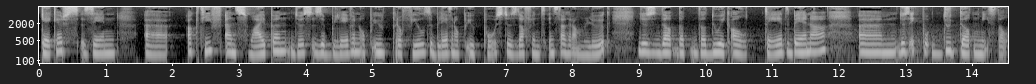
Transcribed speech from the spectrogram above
kijkers zijn uh, actief en swipen, dus ze blijven op uw profiel, ze blijven op uw post, dus dat vindt Instagram leuk. Dus dat, dat, dat doe ik altijd bijna. Um, dus ik doe dat meestal.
